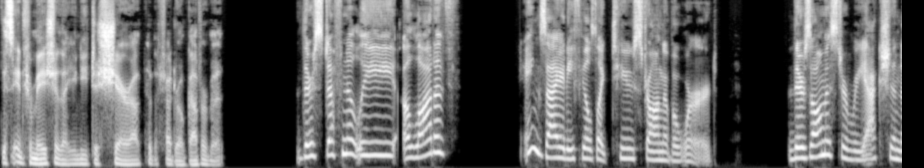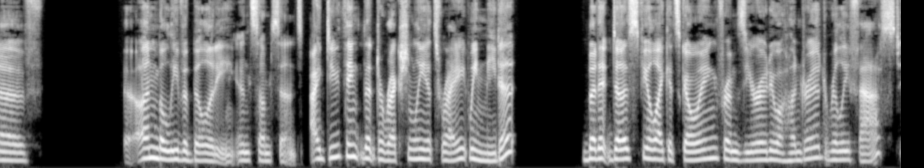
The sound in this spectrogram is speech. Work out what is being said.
this information that you need to share out to the federal government? There's definitely a lot of anxiety, feels like too strong of a word. There's almost a reaction of uh, unbelievability in some sense. I do think that directionally it's right. We need it, but it does feel like it's going from zero to 100 really fast.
